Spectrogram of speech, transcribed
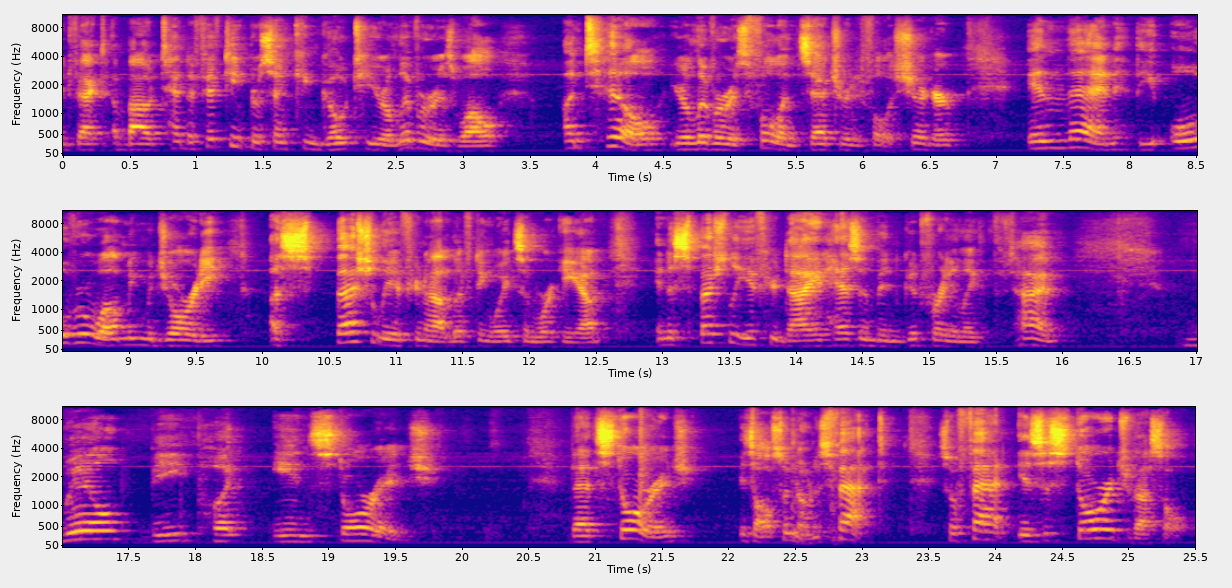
In fact, about 10 to 15% can go to your liver as well until your liver is full and saturated full of sugar. And then the overwhelming majority, especially if you're not lifting weights and working out, and especially if your diet hasn't been good for any length of time, will be put in storage. That storage is also known as fat. So fat is a storage vessel.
